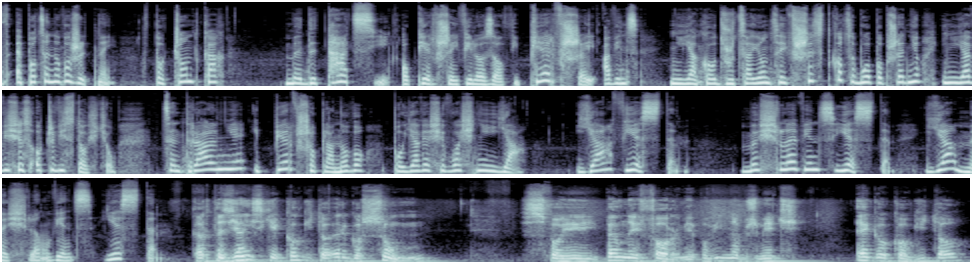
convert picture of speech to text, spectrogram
W epoce nowożytnej, w początkach medytacji o pierwszej filozofii, pierwszej, a więc niejako odrzucającej wszystko, co było poprzednio i nie jawi się z oczywistością. Centralnie i pierwszoplanowo pojawia się właśnie ja. Ja jestem. Myślę, więc jestem. Ja myślę, więc jestem. Kartezjańskie cogito ergo sum w swojej pełnej formie powinno brzmieć ego cogito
